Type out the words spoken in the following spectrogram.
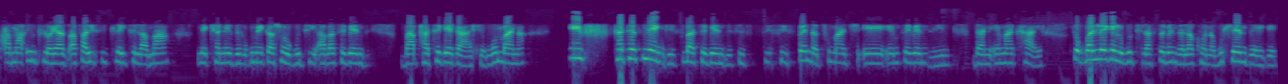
ama-employers afacilitate lama-mechanism ukumeka sure ukuthi abasebenzi baphatheke kahle ngombana if khathi esiningi sibasebenzi sispenda too much emsebenzini than emakhaya. So kubalulekile ukuthi la sisebenzela khona kuhlanzeke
